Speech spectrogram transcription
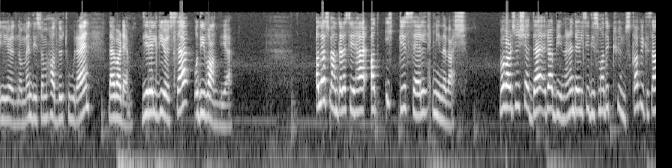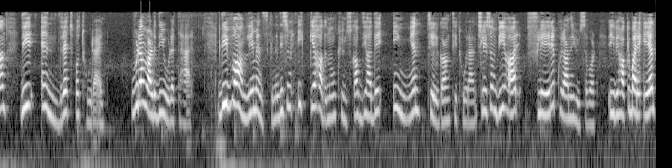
i jødedommen, de som hadde Toraen, der var det. De religiøse og de vanlige. Allah SWT sier her at ikke selv mine vers. Hva var det som skjedde? Rabbinerne, det vil si de som hadde kunnskap? De endret på Toraen. Hvordan var det de gjorde dette her? De vanlige menneskene, de som ikke hadde noen kunnskap, de hadde ingen tilgang til Toraen. Slik som vi har flere Koran i huset vårt. Vi har ikke bare en,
